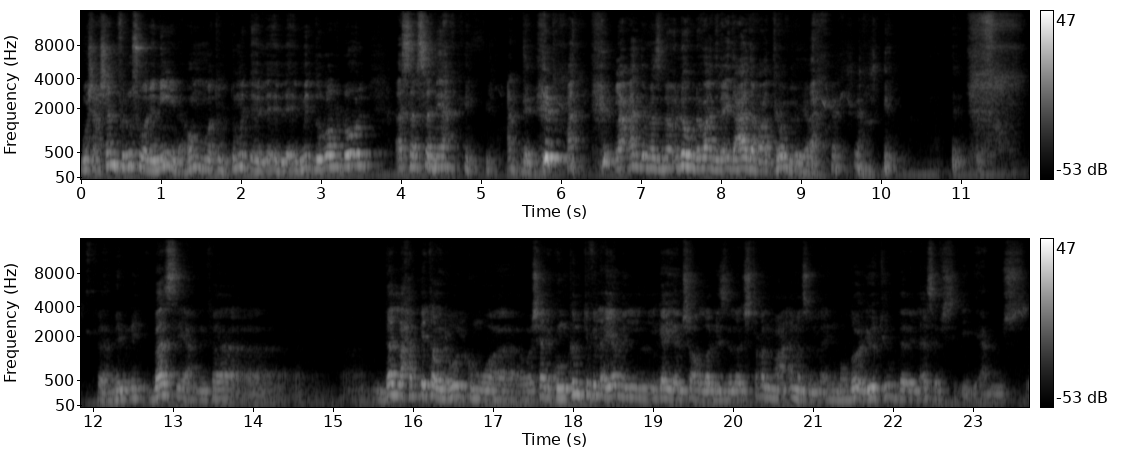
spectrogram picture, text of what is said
مش عشان فلوس ولا نيلة. هم 300 ال 100 دولار دول أساسا يعني لحد لحد ما ازنق لهم لبعد العيد عاد ابعتهم له يعني. فاهمني؟ بس يعني ف ده اللي حبيت أقوله لكم و- واشارككم كنت في الأيام الجاية إن شاء الله بإذن الله اشتغل مع أمازون لأن موضوع اليوتيوب ده للأسف الشديد يعني مش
